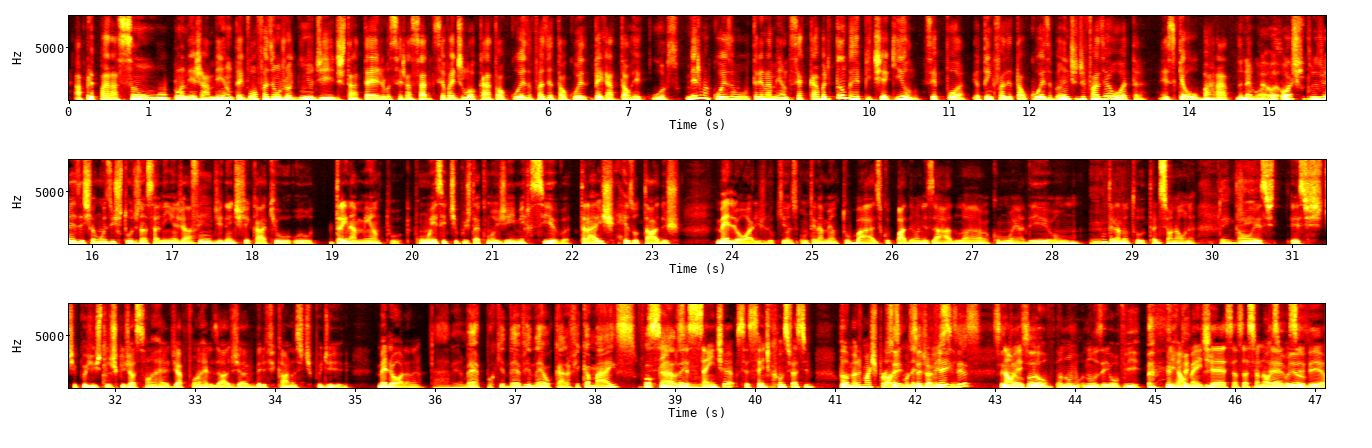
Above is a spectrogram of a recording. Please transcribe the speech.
A preparação, o planejamento, é igual fazer um joguinho de, de estratégia. Você já sabe que você vai deslocar tal coisa, fazer tal coisa, pegar tal recurso. Mesma coisa o treinamento. Você acaba de tanto repetir aquilo, você, pô, eu tenho que fazer tal coisa antes de fazer a outra. Esse que é o barato do negócio. Eu, eu acho que inclusive já existem alguns estudos nessa linha já, Sim. de identificar que o, o treinamento com esse tipo de tecnologia imersiva traz resultados melhores do que um treinamento básico, padronizado lá, como um EAD ou um, um treinamento tradicional, né? Entendi. Então, esses, esses tipos de estudos que já, são, já foram realizados já verificaram esse tipo de melhora, né? Caramba, é, porque deve, né? O cara fica mais Sim, focado você em. sente, você sente como se fosse pelo menos mais próximo, né? Você já fez isso? Você não, eu, eu não, não usei, eu ouvi. E realmente é sensacional. É se você mesmo? vê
